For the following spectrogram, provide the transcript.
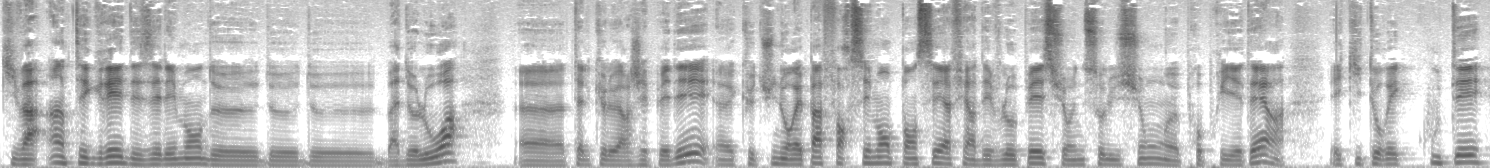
qui va intégrer des éléments de, de, de, bah, de loi. Euh, tels que le RGPD, euh, que tu n'aurais pas forcément pensé à faire développer sur une solution propriétaire et qui t'aurait coûté euh,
